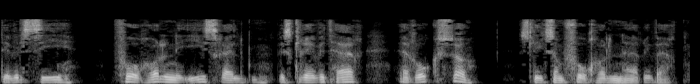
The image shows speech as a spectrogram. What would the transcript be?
Det vil si Forholdene i Israel beskrevet her er også slik som forholdene er i verden.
